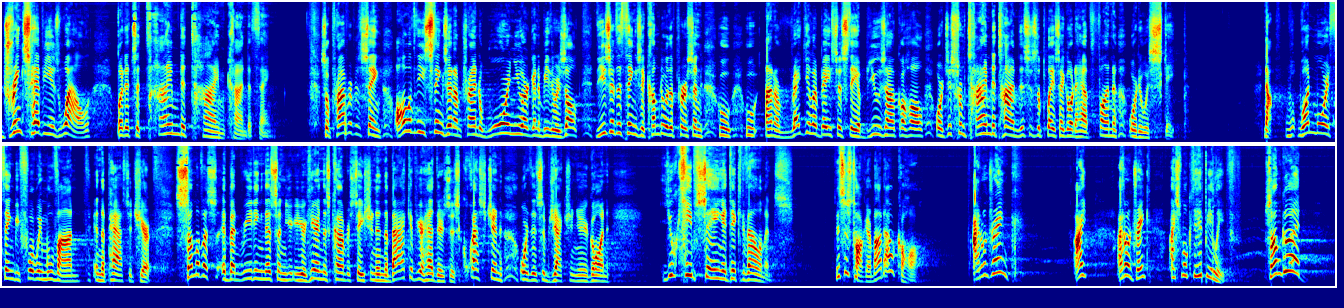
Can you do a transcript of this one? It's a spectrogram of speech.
drinks heavy as well, but it's a time to time kind of thing. So Proverbs is saying all of these things that I'm trying to warn you are going to be the result. These are the things that come to the person who, who on a regular basis they abuse alcohol, or just from time to time, this is the place I go to have fun or to escape. Now, one more thing before we move on in the passage here. Some of us have been reading this and you're hearing this conversation. In the back of your head, there's this question or this objection, and you're going, You keep saying addictive elements. This is talking about alcohol. I don't drink. I, I don't drink. I smoke the hippie leaf. So I'm good,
